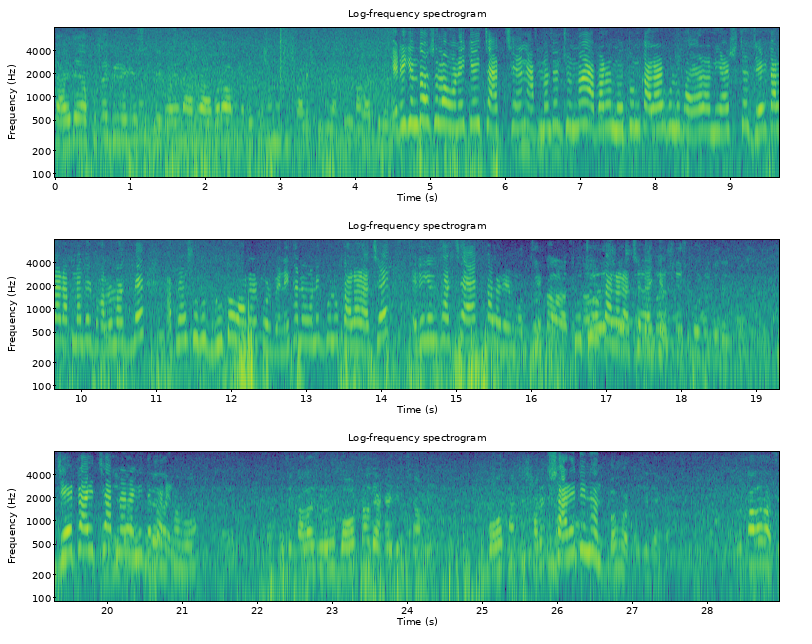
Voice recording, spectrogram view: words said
চাহিদা এতটাই বেড়ে গেছে যে কারণে আমরা আবারও আপনাদের জন্য নতুন কালেকশন কালারগুলো এটা কিন্তু আসলে অনেকেই চাচ্ছেন আপনাদের জন্য আবারও নতুন কালারগুলো ভাইয়ারা নিয়ে আসছে যে কালার আপনাদের ভালো লাগবে আপনারা শুধু দ্রুত অর্ডার করবেন। এখানে অনেকগুলো কালার আছে এটা কিন্তু থাকছে এক কালারের মধ্যে। প্রচুর কালার আছে দেখেন। শেষ পর্যন্ত দেখবেন। যেটা ইচ্ছা আপনারা নিতে পারেন। এই যে বহরটাও দেখাই দিচ্ছি আমি। বহর থাকছে সাড়ে তিন সাড়ে তিন হাত বহর। এই যে দেখেন। কালার আছে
